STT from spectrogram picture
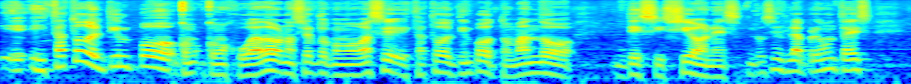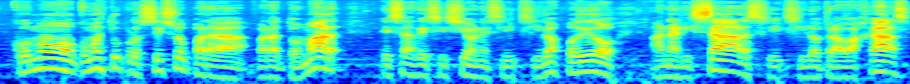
Y estás todo el tiempo, como, como jugador, ¿no es cierto? Como base, estás todo el tiempo tomando decisiones. Entonces la pregunta es, ¿cómo, cómo es tu proceso para, para tomar esas decisiones? Si, si lo has podido analizar, si, si lo trabajás.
